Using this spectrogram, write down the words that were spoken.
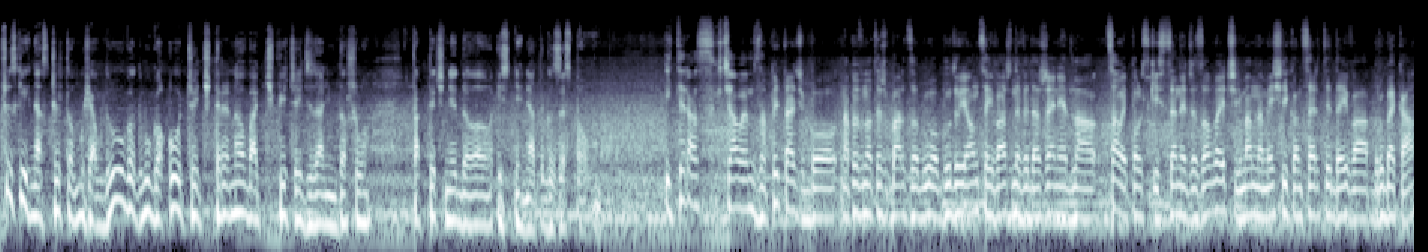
Wszystkich nas Krzysztof musiał długo, długo uczyć, trenować, ćwiczyć, zanim doszło faktycznie do istnienia tego zespołu. I teraz chciałem zapytać, bo na pewno też bardzo było budujące i ważne wydarzenie dla całej polskiej sceny jazzowej, czyli mam na myśli koncerty Dave'a Brubeka.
